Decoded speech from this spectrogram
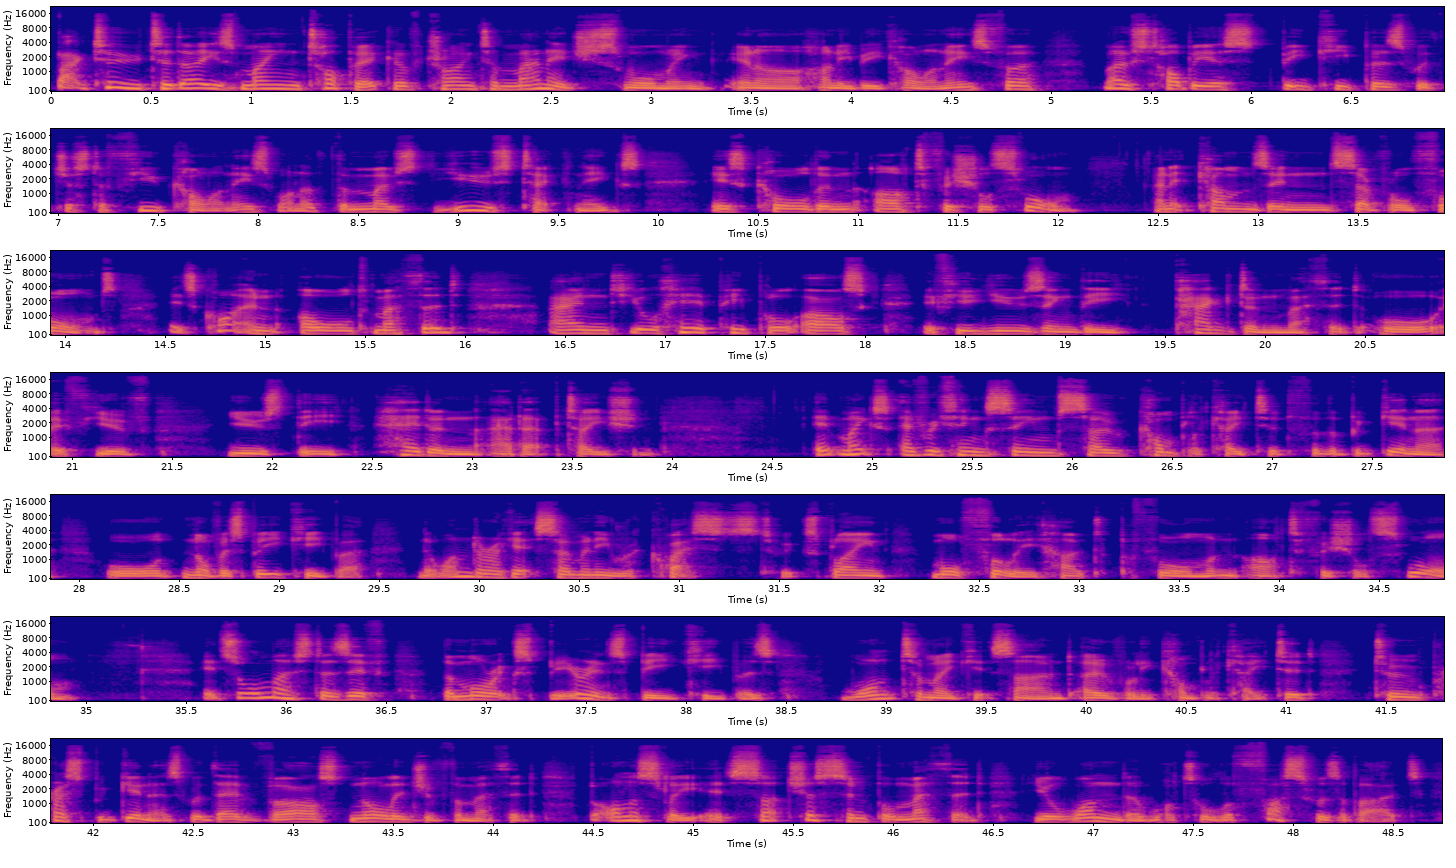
Back to today's main topic of trying to manage swarming in our honeybee colonies. For most hobbyist beekeepers with just a few colonies, one of the most used techniques is called an artificial swarm, and it comes in several forms. It's quite an old method, and you'll hear people ask if you're using the Pagden method or if you've used the Heddon adaptation it makes everything seem so complicated for the beginner or novice beekeeper. No wonder I get so many requests to explain more fully how to perform an artificial swarm. It's almost as if the more experienced beekeepers want to make it sound overly complicated to impress beginners with their vast knowledge of the method, but honestly, it's such a simple method you'll wonder what all the fuss was about.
